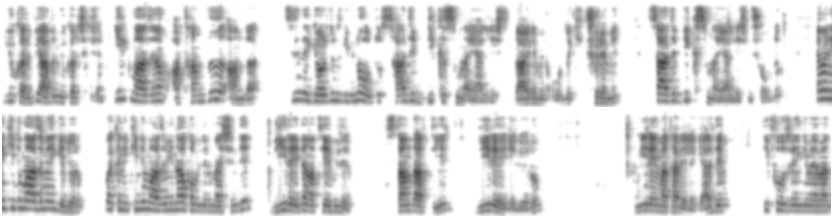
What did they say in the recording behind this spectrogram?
Yukarı bir adım yukarı çıkacağım. İlk malzemem atandığı anda sizin de gördüğünüz gibi ne oldu? Sadece bir kısmına yerleşti. Dairemin oradaki küremin sadece bir kısmına yerleşmiş oldu. Hemen ikinci malzemeye geliyorum. Bakın ikinci malzemeyi ne yapabilirim ben şimdi? V-Ray'den atayabilirim. Standart değil. V-Ray'e geliyorum. V-Ray materyale geldim. Diffuse rengimi hemen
